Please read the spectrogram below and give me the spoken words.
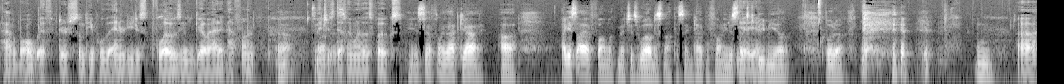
have a ball with. There's some people the energy just flows and you go at it and have fun. Yeah, Mitch is definitely one of those folks. He is definitely that guy. Uh, I guess I have fun with Mitch as well, just not the same type of fun. He just likes Yeah, to beat me up. But, uh, Yep. Mm. Uh,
